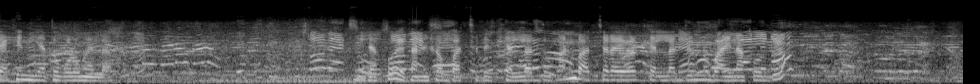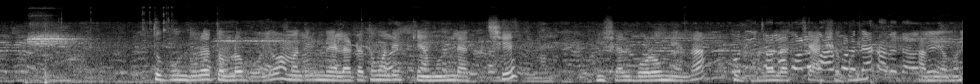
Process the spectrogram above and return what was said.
দেখেনি এত বড় মেলা। দেখো এখানে সব বাচ্চাদের খেলনার দোকান। বাচ্চারা এবার খেলনার জন্য বায়না করবে। তো বন্ধুরা তোমরা বলো আমাদের মেলাটা তোমাদের কেমন লাগছে? বিশাল বড় মেলা খুব ভালো লাগছে আশা করি আমি আমার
